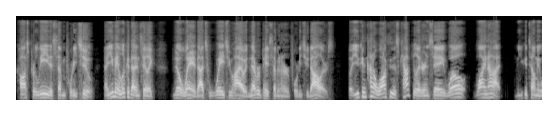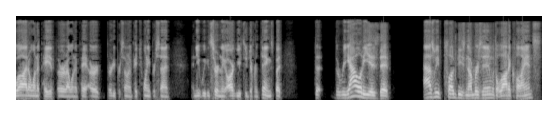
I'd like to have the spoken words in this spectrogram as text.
cost per lead is 742. Now you may look at that and say like, no way, that's way too high. I would never pay $742. But you can kind of walk through this calculator and say, well, why not? You could tell me, well, I don't want to pay a third, I want to pay, or 30%, I want to pay 20%, and you, we can certainly argue through different things. But the, reality is that as we've plugged these numbers in with a lot of clients,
